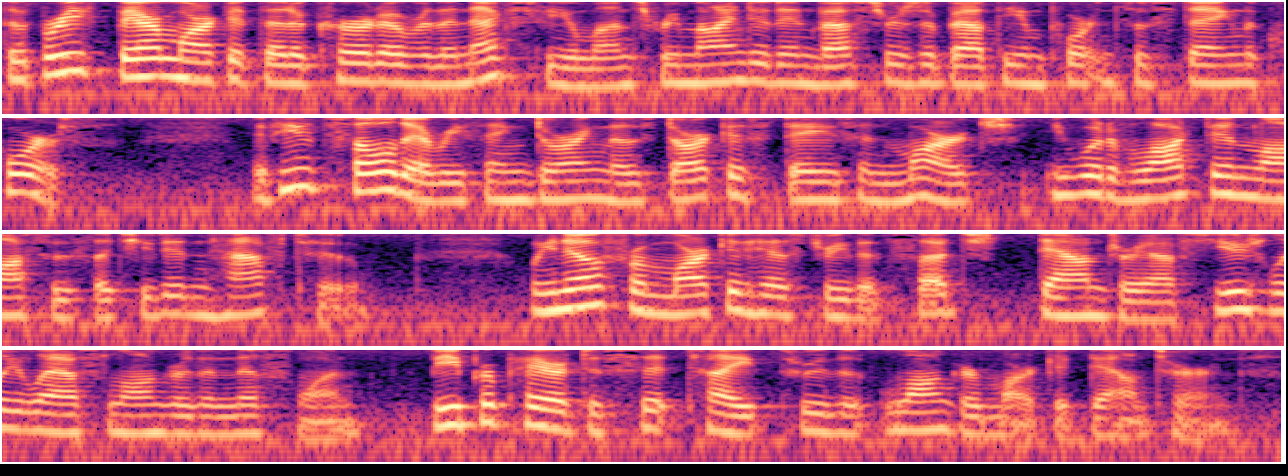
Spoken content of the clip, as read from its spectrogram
The brief bear market that occurred over the next few months reminded investors about the importance of staying the course. If you'd sold everything during those darkest days in March, you would have locked in losses that you didn't have to. We know from market history that such downdrafts usually last longer than this one. Be prepared to sit tight through the longer market downturns.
